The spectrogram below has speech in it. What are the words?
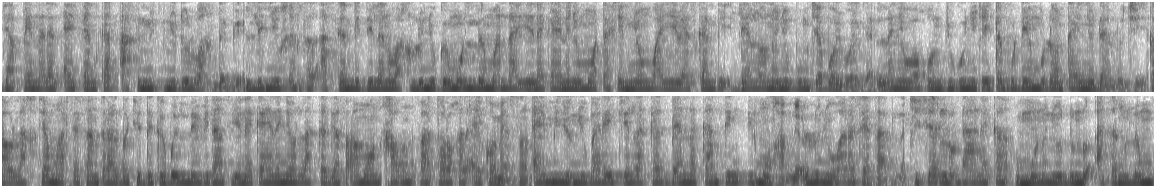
jàppee na leen ay fenkat ak nit ñu dul wax dëgg. Li ñuy xërtal askan bi di leen wax lu ñu gëmul le mandat yéene kay nañu moo taxit ñoom waa Yewwi Askan bi delloo nañu buum ca boy boy ga. La ñu waxoon juguñu ci te bu démb doon tey ñu dellu ci. Kaolack ca marché central ba ca dëkk ba l'évidence yéene kay nañu lakk ga fa amoon xaw na faa toroxal ay commerçant ay millions yu bari ci lakk ak benn kanting ngir moo xam ne lu ñu war a seetaat la. Ci seetlu daanaka mënuñu dund atam lëmb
